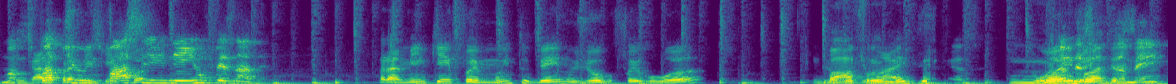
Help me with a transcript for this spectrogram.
Mas os Cara, quatro tinham espaço e nenhum fez nada. Pra mim, quem foi muito bem no jogo foi Juan. Bah, foi demais. muito bem mesmo. Juan Muito e Wanderson Wanderson. também.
